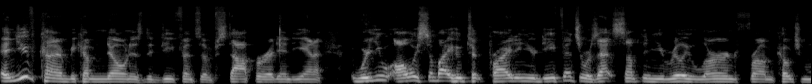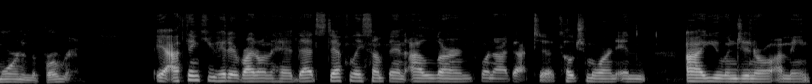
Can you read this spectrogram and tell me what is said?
And you've kind of become known as the defensive stopper at Indiana. Were you always somebody who took pride in your defense, or was that something you really learned from Coach Moren in the program? Yeah, I think you hit it right on the head. That's definitely something I learned when I got to Coach Moren in IU in general. I mean,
